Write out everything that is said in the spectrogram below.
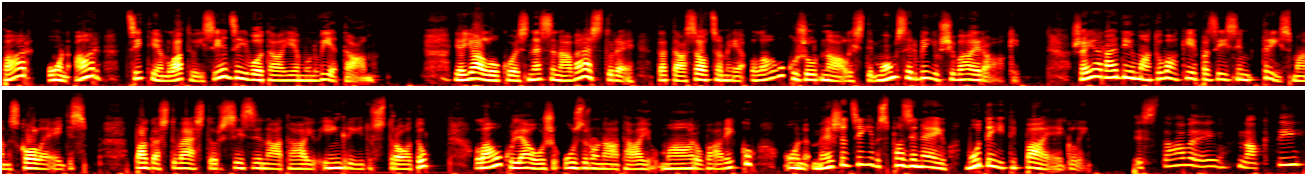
par un ar citiem Latvijas iedzīvotājiem un vietām. Ja jālūkojas nesenā vēsturē, tad tā saucamie lauku žurnālisti mums ir bijuši vairāki. Šajā raidījumā tuvāk iepazīsim trīs manas kolēģis - pagastu vēstures izzinātāju Ingrīdu Strodu, lauku ļaužu uzrunātāju Māru Variku un meža dzīves pazinēju Mudīti Paegli. Es stāvēju naktī,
